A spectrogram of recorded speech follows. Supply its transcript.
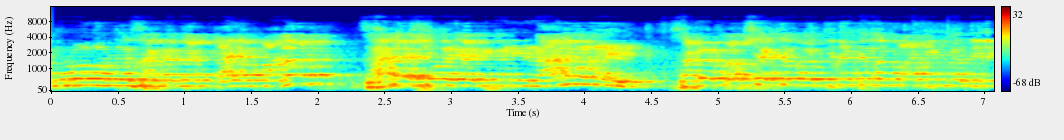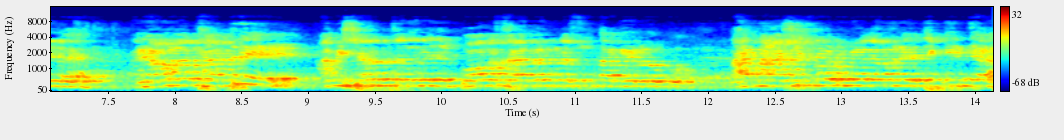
पूर्व मतदारसंघाचा कायापालट झाल्याशिवाय या ठिकाणी राहणार नाही सगळ्या पक्षाच्या वतीने त्यांना पाठिंबा दिलेला आहे आणि आम्हाला खात्री आहे आम्ही शरदचंद्रजी पवार साहेबांकडे सुद्धा गेलो होतो आणि नाशिक रोड मेळाव्यामध्ये तिकीट द्या.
